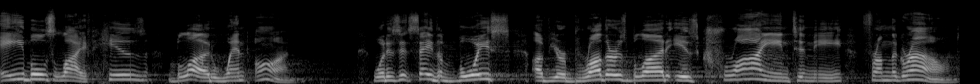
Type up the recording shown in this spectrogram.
Abel's life, his blood went on. What does it say? The voice of your brother's blood is crying to me from the ground.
